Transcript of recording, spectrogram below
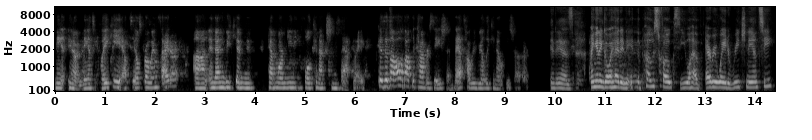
You know, Nancy Bleeke at Sales Pro Insider. Uh, and then we can have more meaningful connections that way because it's all about the conversation. That's how we really can help each other. It is. I'm going to go ahead and in the post, folks, you will have every way to reach Nancy,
